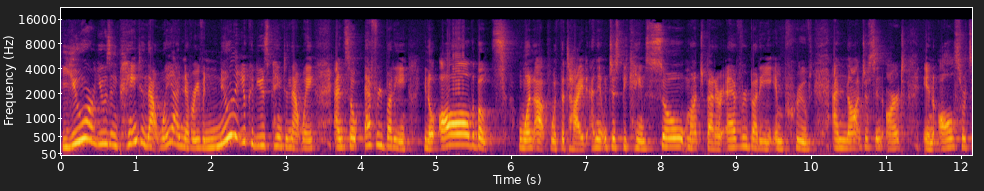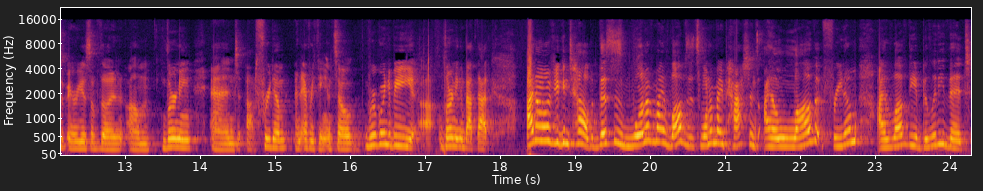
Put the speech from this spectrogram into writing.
you are using paint in that way. I never even knew that you could use paint in that way. And so everybody, you know, all the boats went up with the tide and it just became so much better. Everybody improved and not just in art, in all sorts of areas of the um, learning and uh, freedom and everything. And so we're going to be uh, learning about that I don't know if you can tell, but this is one of my loves. It's one of my passions. I love freedom. I love the ability that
